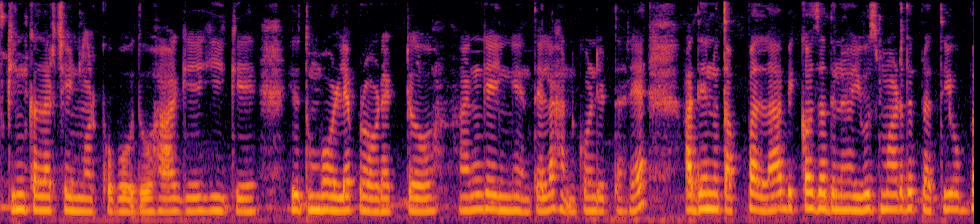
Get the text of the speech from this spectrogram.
ಸ್ಕಿನ್ ಕಲರ್ ಚೇಂಜ್ ಮಾಡ್ಕೋಬೋದು, ಹಾಗೆ ಹೀಗೆ. ಇದು ತುಂಬ ಒಳ್ಳೆ ಪ್ರಾಡಕ್ಟು. ಹಾಗೆ ಹಿಂಗೆ ಅಂತೆಲ್ಲ ಅಂದ್ಕೊಂಡಿರ್ತಾರೆ ಅದೇನು ತಪ್ಪಲ್ಲ. ಬಿಕಾಸ್ ಅದನ್ನು ಯೂಸ್ ಮಾಡಿದ ಪ್ರತಿಯೊಬ್ಬ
